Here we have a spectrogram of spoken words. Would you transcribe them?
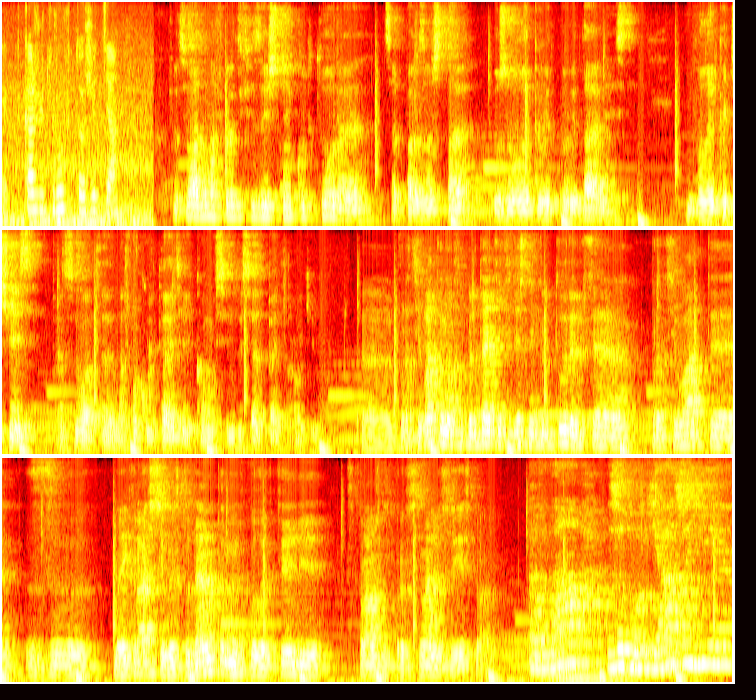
Як кажуть, рух то життя. Працювати на факультеті фізичної культури це перш за все дуже велика відповідальність і велика честь працювати на факультеті, якому 75 років. Е, Працювати на факультеті фізичної культури це працювати з найкращими студентами в колективі справжніх професіоналів своєї справи. Вона зобов'язує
